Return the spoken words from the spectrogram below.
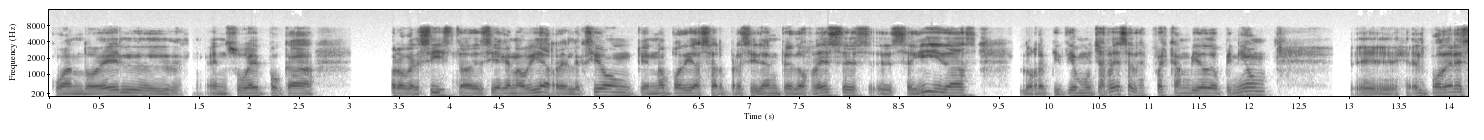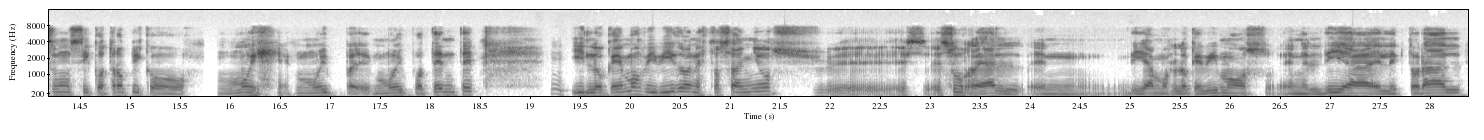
cuando él en su época progresista decía que no había reelección, que no podía ser presidente dos veces eh, seguidas, lo repitió muchas veces, después cambió de opinión. Eh, el poder es un psicotrópico muy, muy, muy potente y lo que hemos vivido en estos años eh, es, surreal, en, digamos, lo que vimos en el día electoral.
